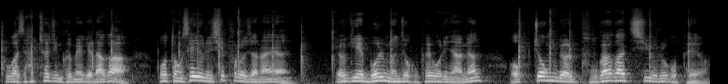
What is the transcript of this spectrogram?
부가세 합쳐진 금액에다가 보통 세율이 10%잖아요. 여기에 뭘 먼저 곱해버리냐면 업종별 부가가치율을 곱해요.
